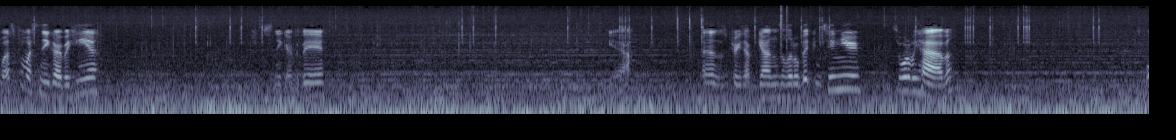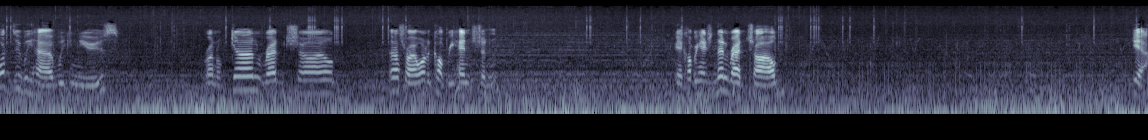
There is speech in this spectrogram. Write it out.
Well, let's put my sneak over here. Sneak over there. Yeah. And let's increase up guns a little bit. Continue. So what do we have? What do we have we can use? Run off gun, rad child. That's right, I wanted comprehension. Yeah, comprehension, then rad child. Yeah,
